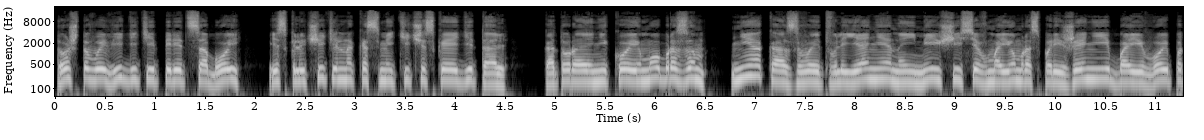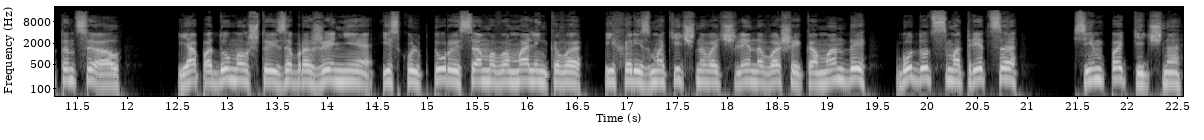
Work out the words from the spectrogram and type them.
То, что вы видите перед собой, исключительно косметическая деталь, которая никоим образом не оказывает влияния на имеющийся в моем распоряжении боевой потенциал. Я подумал, что изображение и скульптуры самого маленького и харизматичного члена вашей команды будут смотреться симпатично.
